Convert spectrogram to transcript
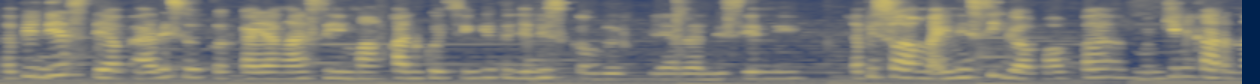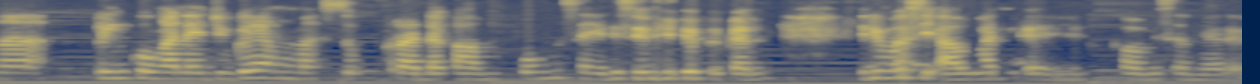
Tapi dia setiap hari suka kayak ngasih makan kucing gitu, jadi suka berkeliaran di sini. Tapi selama ini sih gak apa-apa. Mungkin karena lingkungannya juga yang masuk rada kampung saya di sini gitu kan. Jadi masih aman kayaknya kalau misalnya ada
